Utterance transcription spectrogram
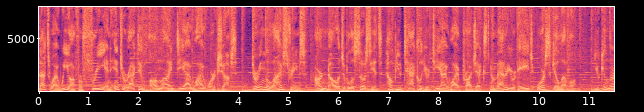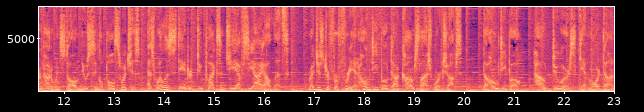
That's why we offer free and interactive online DIY workshops. During the live streams, our knowledgeable associates help you tackle your DIY projects no matter your age or skill level. You can learn how to install new single pole switches, as well as standard duplex and GFCI outlets. Register for free at homedepot.com slash workshops. The Home Depot, how doers get more done.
